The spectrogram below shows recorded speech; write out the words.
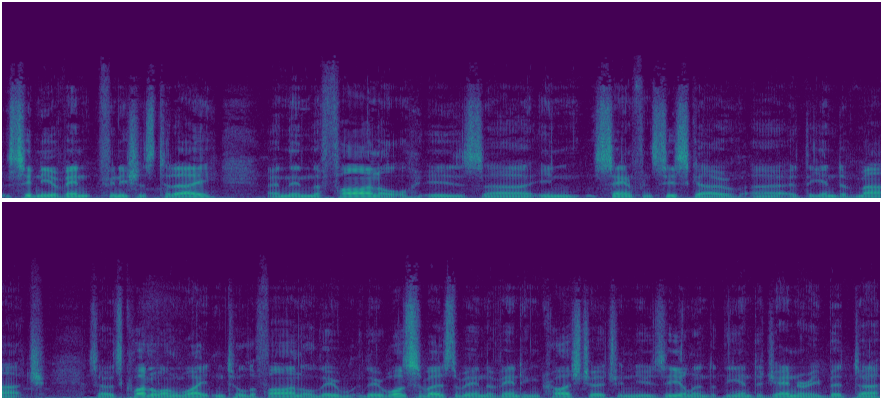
Uh, Sydney event finishes today, and then the final is uh, in San Francisco uh, at the end of March. So it's quite a long wait until the final. There, there was supposed to be an event in Christchurch in New Zealand at the end of January, but uh,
